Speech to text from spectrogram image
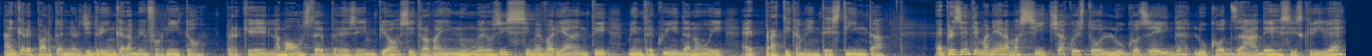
Anche il reparto energy drink era ben fornito, perché la Monster, per esempio, si trova in numerosissime varianti, mentre qui da noi è praticamente estinta. È presente in maniera massiccia questo Lucozade, Lucozade si scrive,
